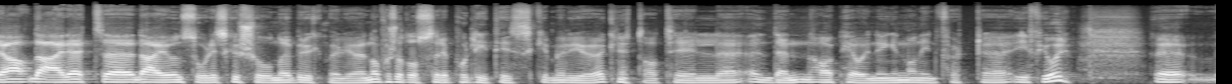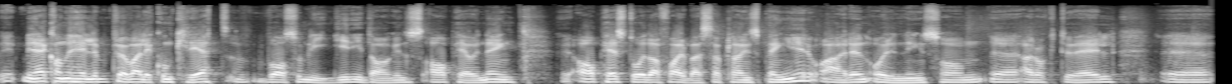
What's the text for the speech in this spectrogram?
Ja, det er, et, det er, jo en stor diskusjon i brukermiljøene, og forstått også det politiske miljøet knytta til eh, den AAP-ordningen man innførte i fjor. Eh, men jeg kan heller prøve å være litt konkret hva som ligger i dagens AAP-ordning. AAP står da for arbeidsavklaringspenger og er en ordning som eh, er aktuell eh,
